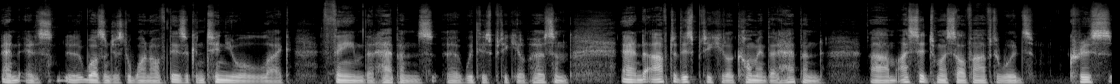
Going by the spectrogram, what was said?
and it wasn't just a one off. There's a continual like theme that happens uh, with this particular person. And after this particular comment that happened, um, I said to myself afterwards, Chris,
